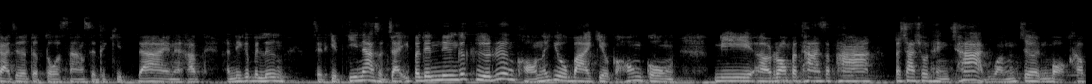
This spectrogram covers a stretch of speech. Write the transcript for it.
การเจริญเติบโตทางเศรษฐกิจได้นะครับ อันนี้ก็เป็นเรื่องเศรษฐกิจที่น่าสนใจอีกประเด็นหนึ่งก็คือเรื่องของนโยบายเกี่ยวกับฮ่องกง มีรองประธานสภาประชาชนแห่งชาติหวังเจินบอกครับ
